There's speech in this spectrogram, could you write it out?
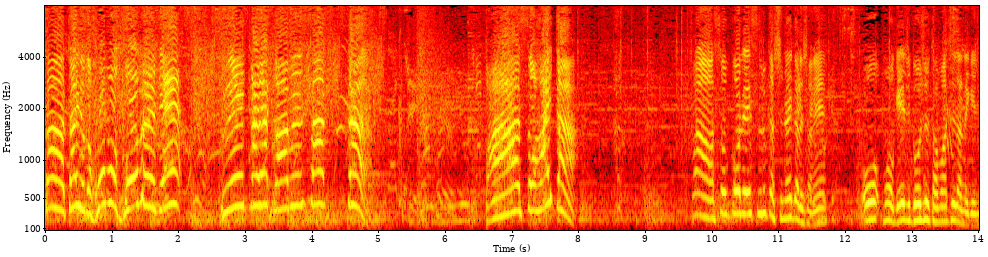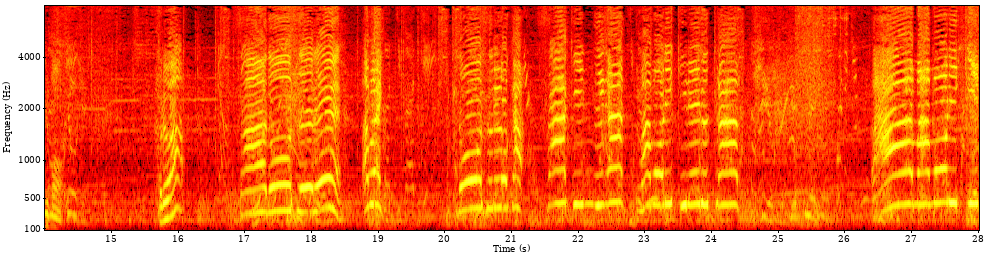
さあ体力がほぼ5分で上からかぶさった。バースト入った。まああそこでするかしないかでしょうね。おもうゲージ50溜まってたんでゲージも。これは？さあどうする？危ない！どうするのか？さあ金次が守りきれるか？ああ守りきっ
